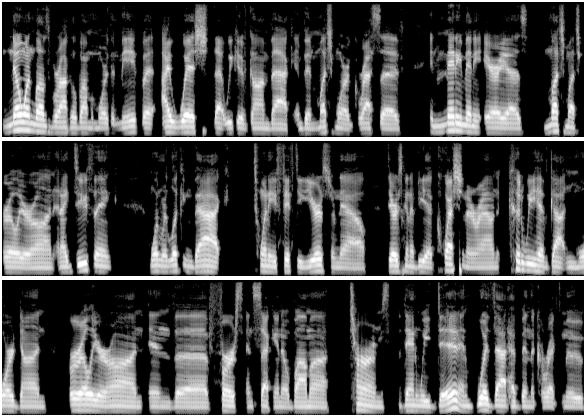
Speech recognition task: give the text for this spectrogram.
no one loves Barack Obama more than me, but I wish that we could have gone back and been much more aggressive in many, many areas much, much earlier on. And I do think when we're looking back 20, 50 years from now, there's going to be a question around could we have gotten more done earlier on in the first and second Obama terms than we did? And would that have been the correct move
